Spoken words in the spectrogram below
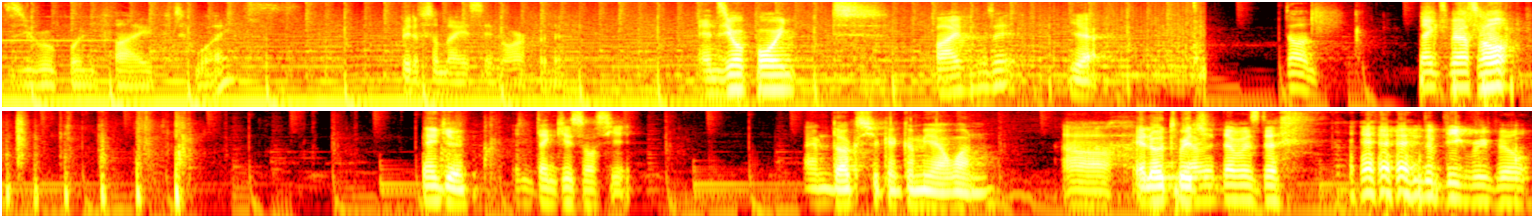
0.5 twice. Bit of some ASMR for them. And 0.5 was it? Yeah. Done. Thanks, Bertrand. Thank you. And thank you, Sorcier. I'm Docs. You can call me R1. Uh, Hello, Twitch. That, that was the the big reveal.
